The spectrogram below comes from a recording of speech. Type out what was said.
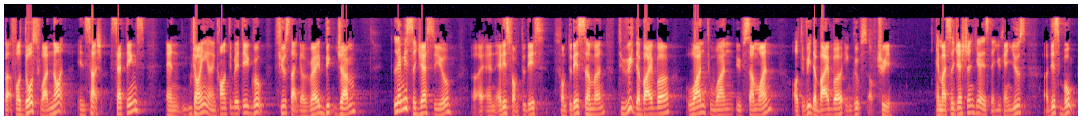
But for those who are not in such settings and joining an accountability group feels like a very big jump, let me suggest to you, uh, and at least from today's from today's sermon, to read the Bible one to one with someone, or to read the Bible in groups of three. And my suggestion here is that you can use uh, this book,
